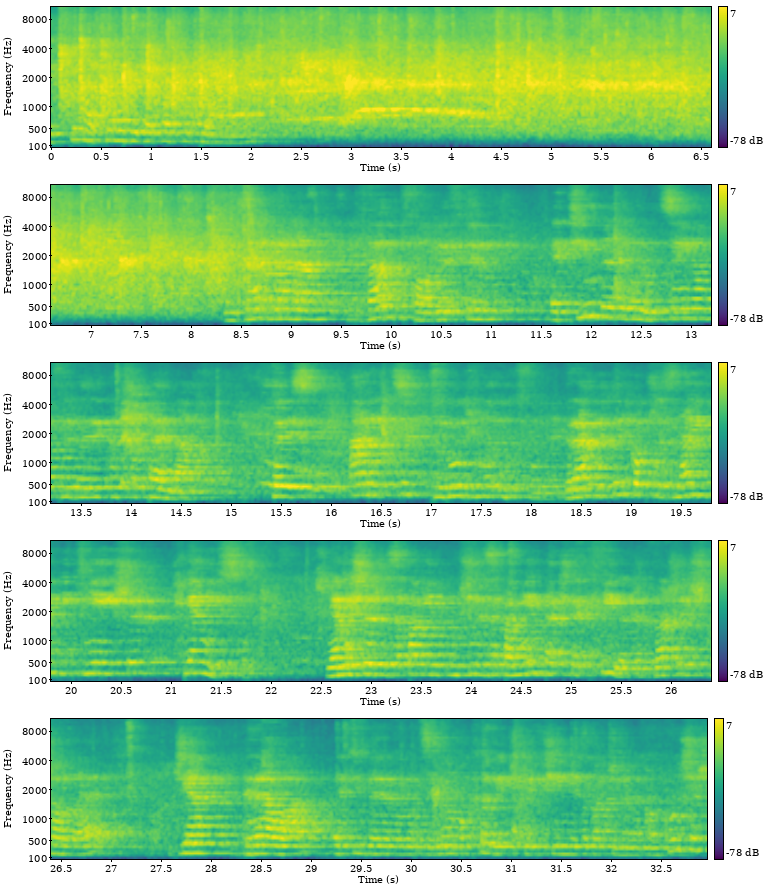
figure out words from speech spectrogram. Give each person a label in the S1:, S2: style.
S1: dziewczyna siądzie do fortepianu. I zagra nam dwa utwory, w tym etiudę rewolucyjną Fryderyka Chopina. To jest arcytrudny utwór, grany tylko przez najwybitniejszych pianistów. Ja myślę, że zapamię musimy zapamiętać tę chwilę, że w naszej szkole Gia grała etiudę rewolucyjną, bo kto wie, czy kiedyś nie zobaczymy na konkursie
